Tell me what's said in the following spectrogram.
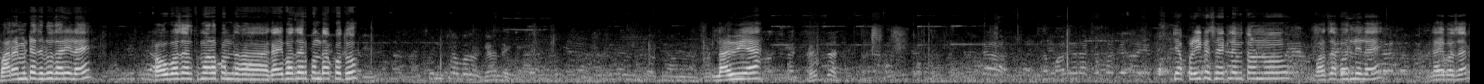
बारा मिनिटात व्हिडिओ झालेला आहे. काऊ बाजार तुम्हाला पण गाई बाजार पण दाखवतो. लावूया. त्या पलीकडे साईडला मित्रांनो बाजार भरलेला आहे. गाय बाजार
